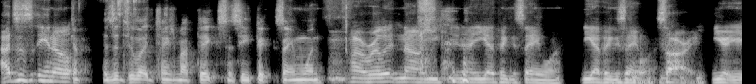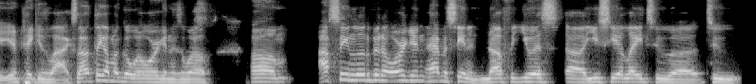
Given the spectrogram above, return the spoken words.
I just, you know, Is it too late to change my pick since he picked the same one? oh really? No, you, you know, you gotta pick the same one. You gotta pick the same one. Sorry, your your, your pick is locked. So I think I'm gonna go with Oregon as well. Um, I've seen a little bit of Oregon. Haven't seen enough of US uh, UCLA to uh, to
